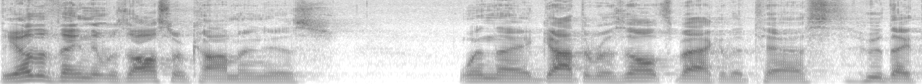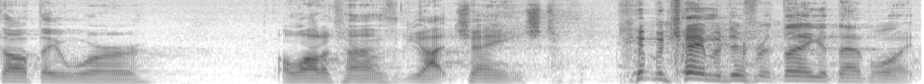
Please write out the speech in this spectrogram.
The other thing that was also common is when they got the results back of the test, who they thought they were, a lot of times got changed. It became a different thing at that point.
